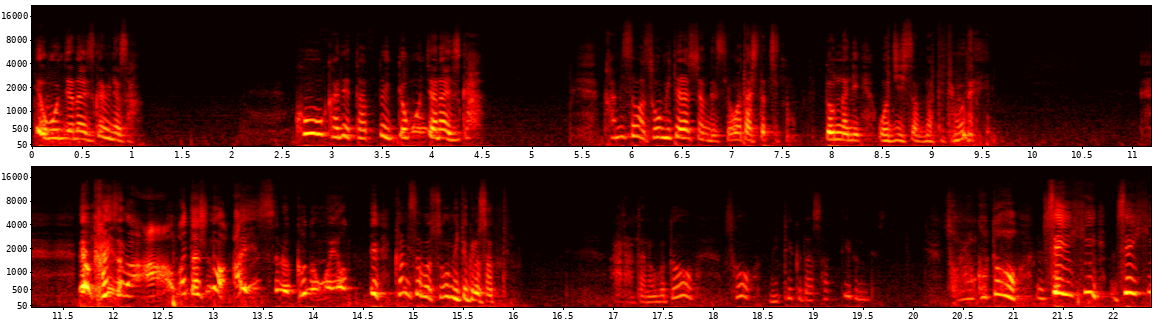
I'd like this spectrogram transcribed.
て思うんじゃないですか皆さん。高価で尊いって思うんじゃないですか。神様はそう見てらっしゃるんですよ。私たちの。どんなにおじいさんになっててもね。でも神様ああ私の愛する子供よって。神様はそう見てくださってあなたのことをそう見てくださっているんです。そのことをぜひぜひ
